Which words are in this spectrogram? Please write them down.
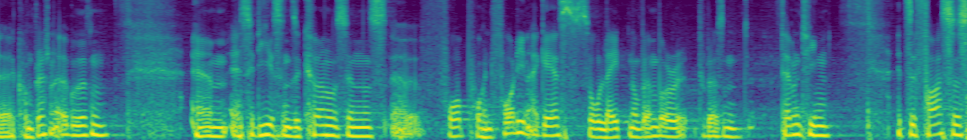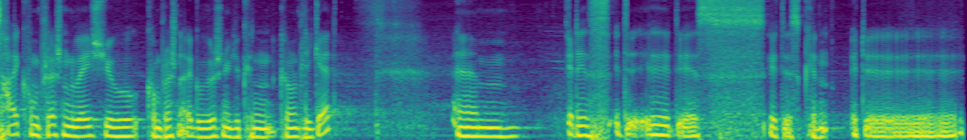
uh, compression algorithm. Um, is in the kernel since uh, 4.14, I guess, so late November 2017. It's the fastest high compression ratio compression algorithm you can currently get. Um, it is it, it is it is can it, uh,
